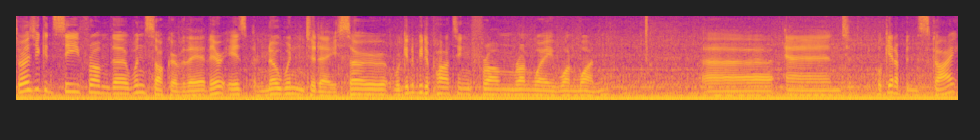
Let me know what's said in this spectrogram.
So as you can see from the windsock over there, there is no wind today. So we're gonna be departing from runway 11 uh, and we'll get up in the sky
